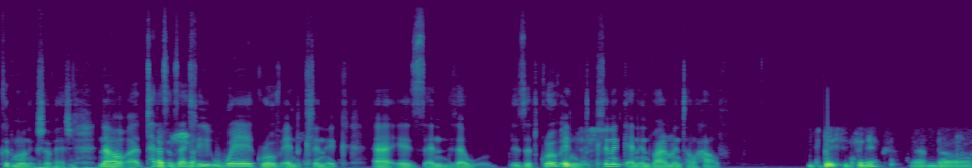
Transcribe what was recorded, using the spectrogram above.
Good morning, Shavesh. Now, uh, tell us exactly where Grove End Clinic uh, is, and uh, is it Grove End Clinic and Environmental Health? It's based in Phoenix, and uh,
